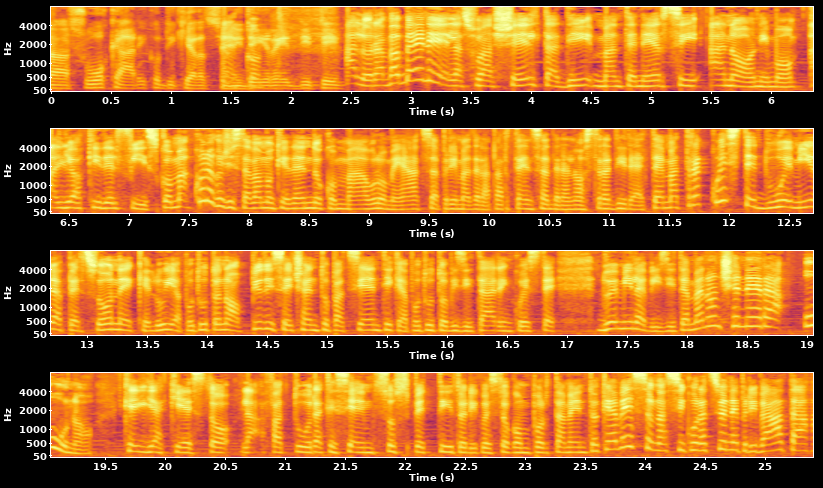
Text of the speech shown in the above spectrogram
a suo carico dichiarazioni Ecco. dei redditi. Allora, va bene la sua scelta di mantenersi anonimo agli occhi del fisco, ma quello che ci stavamo chiedendo con Mauro Meazza prima della partenza della nostra diretta è ma tra queste 2000 persone che lui ha potuto, no, più di 600 pazienti che ha potuto visitare in queste 2000 visite, ma non ce n'era uno che gli ha chiesto la fattura, che si è insospettito di questo comportamento, che avesse un'assicurazione privata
